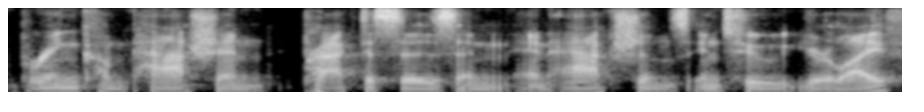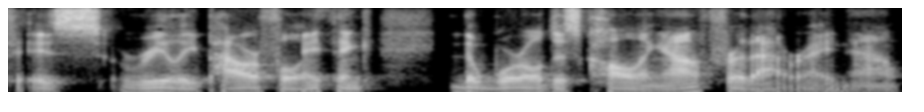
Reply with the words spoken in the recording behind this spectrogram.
bring compassion practices and, and actions into your life is really powerful. I think the world is calling out for that right now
